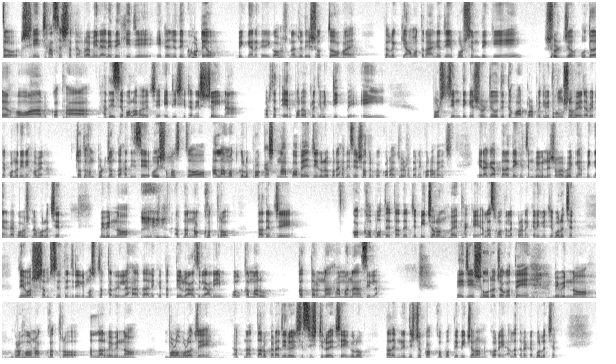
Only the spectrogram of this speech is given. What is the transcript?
তো সেই ছাঁচের সাথে আমরা মিলাইলে দেখি যে এটা যদি ঘটেও, বিজ্ঞানীদের এই গবেষণা যদি সত্যও হয়, তাহলে কেয়ামতের আগে যে পশ্চিম দিকে সূর্য উদয় হওয়ার কথা হাদিসে বলা হয়েছে, এটি সেটা নিশ্চয়ই না। অর্থাৎ এরপরেও পৃথিবী টিকবে। এই পশ্চিম দিকে সূর্য উদিত হওয়ার পর পৃথিবী ধ্বংস হয়ে যাবে, এটা কোনোদিনই হবে না। যতক্ষণ পর্যন্ত হাদিসে ওই সমস্ত আলামতগুলো প্রকাশ না পাবে, যেগুলোর পরে হাদিসে সতর্ক করা হয়েছে করা হয়েছে। এর আগে আপনারা দেখেছেন, বিভিন্ন সময় বৈজ্ঞা- বিজ্ঞানীরা গবেষণা বলেছেন, বিভিন্ন আপনার নক্ষত্র, তাদের যে কক্ষপথে তাদের যে বিচরণ হয়ে থাকে, আল্লাহ সুমাতাল্লাহ কোরআন কারিমে যে বলেছেন যে ওয়াশামসি তাজরিল মুস্তাকারিল্লাহ আলিকে তাকতিউল আজিল আলিম ওয়াল কামারু কদ্দারনাহা মানাজিলা। এই যে সৌর জগতে বিভিন্ন গ্রহ, নক্ষত্র, আল্লাহর বিভিন্ন বড় বড় যে আপনার তারকারাজি রয়েছে, সৃষ্টি রয়েছে, এগুলো তাদের নির্দিষ্ট কক্ষপথে বিচরণ করে, আল্লাহ তালা এটা বলেছেন।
